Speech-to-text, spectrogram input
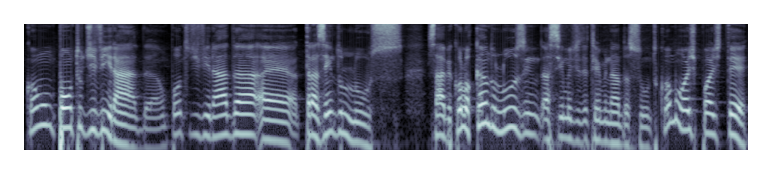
como um ponto de virada, um ponto de virada é, trazendo luz, sabe? Colocando luz em, acima de determinado assunto. Como hoje pode ter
